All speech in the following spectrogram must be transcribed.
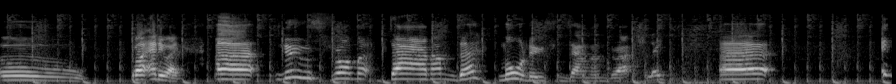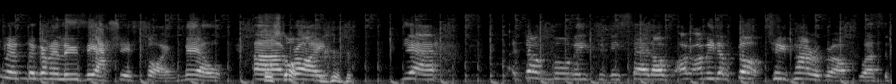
Oh. Right, anyway. Uh, news from Down Under. More news from Down Under, actually. Uh, England are going to lose the Ashes 5 nil. Uh, right. yeah. It does more need to be said. I've, I, I mean, I've got two paragraphs worth of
